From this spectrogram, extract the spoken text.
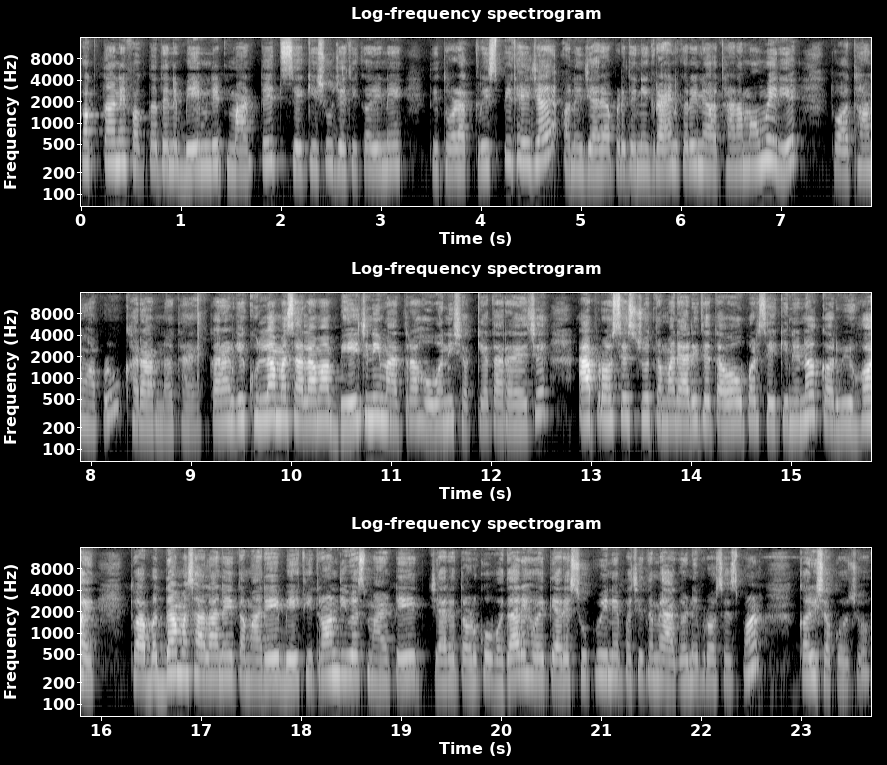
ફક્ત અને ફક્ત તેને બે મિનિટ માટે જ શેકીશું, જેથી કરીને તે થોડા ક્રિસ્પી થઈ જાય અને જ્યારે આપણે તેને ગ્રાઇન્ડ કરીને અથાણામાં ઉમેરીએ, તો અથાણું આપણું ખરાબ ન થાય. કારણ કે ખુલ્લા મસાલામાં ભેજની માત્રા હોવાની શક્યતા રહે છે. આ પ્રોસેસ જો તમારે આ રીતે તવા ઉપર શેકીને ન કરવી હોય, તો આ બધા મસાલાને તમારે બેથી ત્રણ દિવસ માટે જ્યારે તડકો વધારે હોય ત્યારે સૂકવીને પછી તમે આગળની પ્રોસેસ પણ કરી શકો છો.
